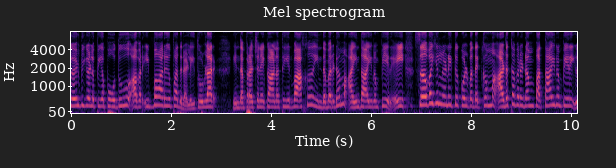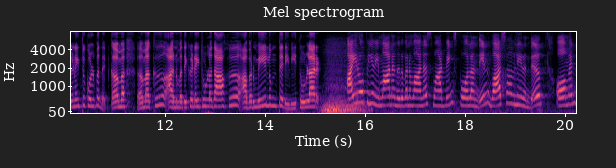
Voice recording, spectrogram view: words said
கேள்வி எழுப்பிய போது அவர் இவ்வாறு பதிலளித்துள்ளார். இந்த பிரச்சினைக்கான தீர்வாக இந்த வருடம் ஐந்தாயிரம் பேரை சேவையில் இணைத்துக் கொள்வதற்கும் அடுத்த வருடம் பத்தாயிரம் பேரை இணைத்துக் கொள்வதற்கும் எமக்கு அனுமதி கிடைத்துள்ளதாக அவர் மேலும் தெரிவித்துள்ளார். ஐரோப்பிய விமான நிறுவனமான ஸ்மார்ட் விங்ஸ் போலந்தின் வார்சாவிலிருந்து ஓமன்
